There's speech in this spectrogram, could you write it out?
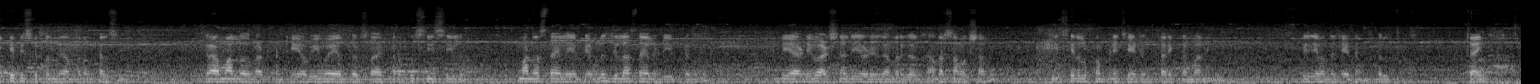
ఐకేపీ సిబ్బంది అందరం కలిసి గ్రామాల్లో ఉన్నటువంటి వివైఎల్తో సహకారంతో సీసీలు మండల స్థాయిలో ఏపీఎంలు జిల్లా స్థాయిలో డిపిఎంలు డిఆర్డీఓ అడిషనల్ డిఆర్డీఓ అందరూ కలిసి అందరి సమక్షంలో ఈ సీరియల్ పంపిణీ చేయడం కార్యక్రమాన్ని విజయవంతం చేయడం జరుగుతుంది. థ్యాంక్ యూ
